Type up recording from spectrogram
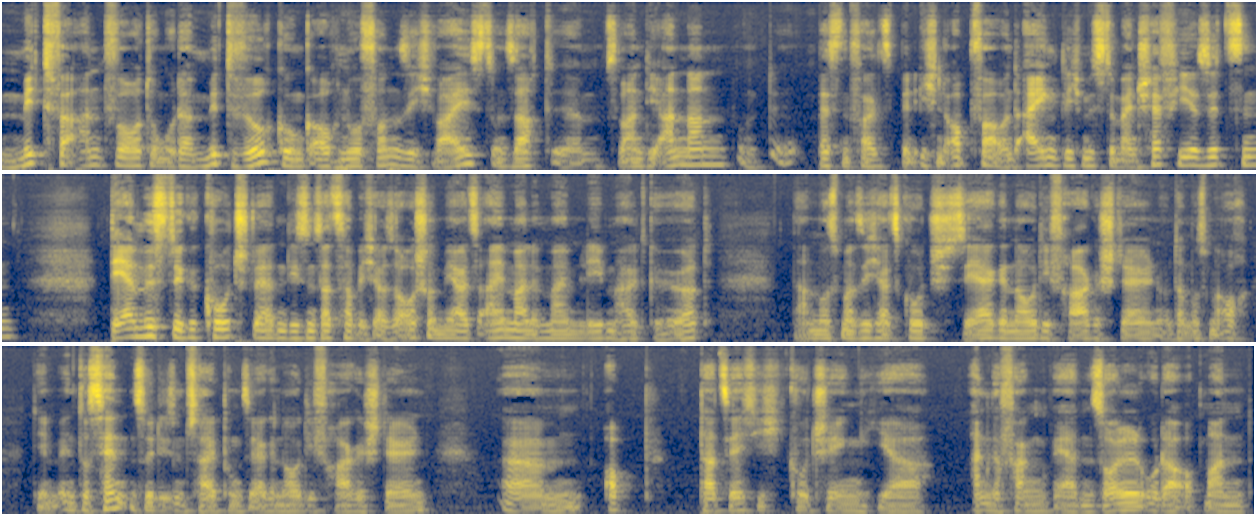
Mitverantwortung oder Mitwirkung auch nur von sich weist und sagt, äh, es waren die anderen und äh, bestenfalls bin ich ein Opfer und eigentlich müsste mein Chef hier sitzen. Der müsste gecoacht werden. Diesen Satz habe ich also auch schon mehr als einmal in meinem Leben halt gehört. Dann muss man sich als Coach sehr genau die Frage stellen und da muss man auch dem Interessenten zu diesem Zeitpunkt sehr genau die Frage stellen, ähm, ob tatsächlich Coaching hier angefangen werden soll oder ob man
